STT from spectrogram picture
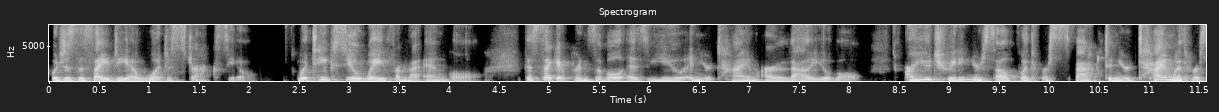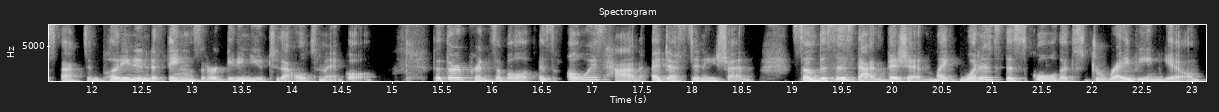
which is this idea of what distracts you, what takes you away from that end goal. The second principle is you and your time are valuable. Are you treating yourself with respect and your time with respect and putting into things that are getting you to that ultimate goal? The third principle is always have a destination. So, this is that vision. Like, what is this goal that's driving you?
